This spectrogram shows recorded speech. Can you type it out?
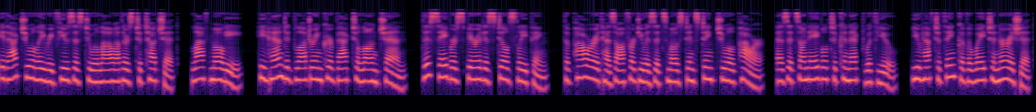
It actually refuses to allow others to touch it, laughed Mo Yi. He handed Bloodrinker back to Long Chen. This saber's spirit is still sleeping. The power it has offered you is its most instinctual power, as it's unable to connect with you. You have to think of a way to nourish it.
